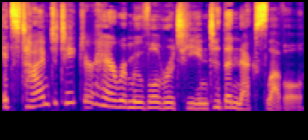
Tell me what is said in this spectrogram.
It's time to take your hair removal routine to the next level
